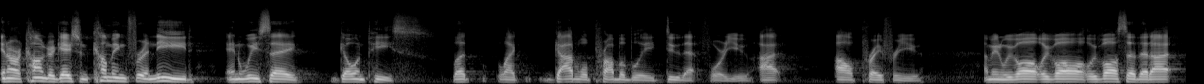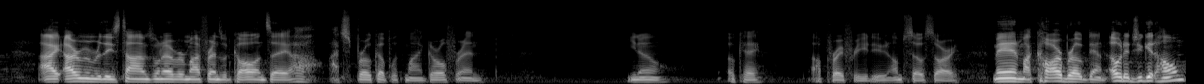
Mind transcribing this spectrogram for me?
in our congregation coming for a need, and we say, Go in peace. Let, like, God will probably do that for you. I, I'll pray for you. I mean, we've all, we've all, we've all said that. I, I, I remember these times whenever my friends would call and say, Oh, I just broke up with my girlfriend. You know, Okay, I'll pray for you, dude. I'm so sorry. Man, my car broke down. Oh, did you get home?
